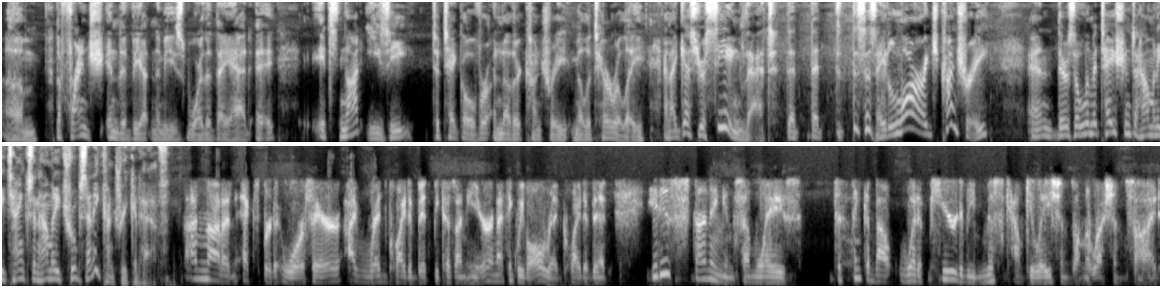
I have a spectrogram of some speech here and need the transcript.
um, the French in the Vietnamese war that they had. It, it's not easy to take over another country militarily. And I guess you're seeing that, that, that this is a large country and there's a limitation to how many tanks and how many troops any country could have. I'm not an expert at warfare. I've read quite a bit because I'm here and I think we've all read quite a bit. It is stunning in some ways to think about what appear to be miscalculations on the Russian side.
